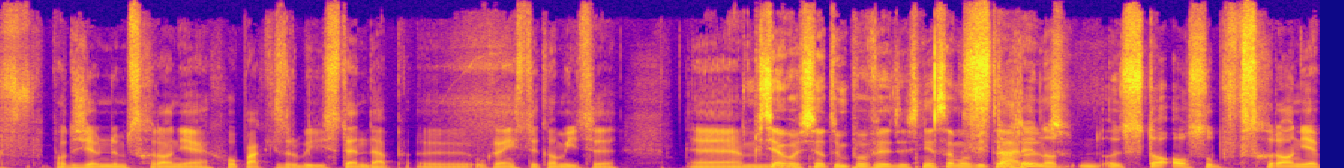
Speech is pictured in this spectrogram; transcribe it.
w podziemnym schronie chłopaki zrobili stand-up, y, ukraińscy komicy. Em, Chciałem właśnie o tym powiedzieć. Niesamowita Stary, rzecz. no 100 osób w schronie,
